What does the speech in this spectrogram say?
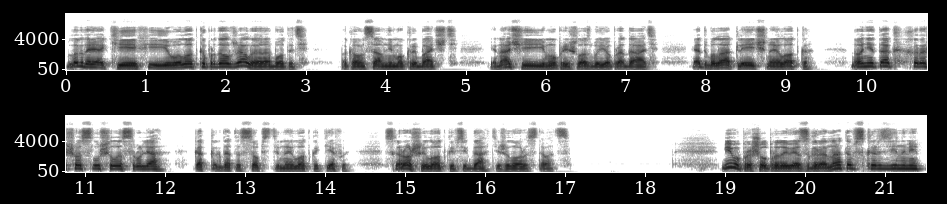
Благодаря Кефи его лодка продолжала работать, пока он сам не мог рыбачить, иначе ему пришлось бы ее продать. Это была отличная лодка, но не так хорошо слушала с руля, как когда-то собственная лодка Кефы. С хорошей лодкой всегда тяжело расставаться. Мимо прошел продавец гранатов с корзинами,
